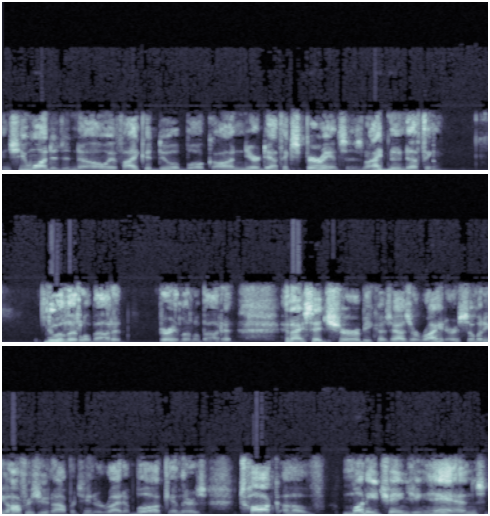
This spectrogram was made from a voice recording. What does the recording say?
and she wanted to know if I could do a book on near death experiences. And I knew nothing, knew a little about it, very little about it. And I said, sure, because as a writer, somebody offers you an opportunity to write a book, and there's talk of money changing hands.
